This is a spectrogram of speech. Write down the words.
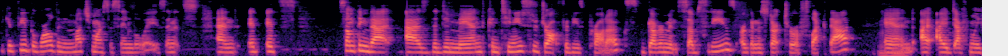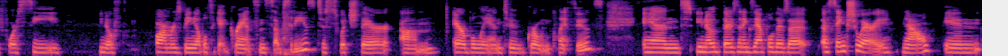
we can feed the world in much more sustainable ways. And it's and it, it's something that as the demand continues to drop for these products government subsidies are going to start to reflect that. Mm-hmm. and I, I definitely foresee you know farmers being able to get grants and subsidies to switch their um, arable land to growing plant foods. And, you know, there's an example, there's a, a sanctuary now in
